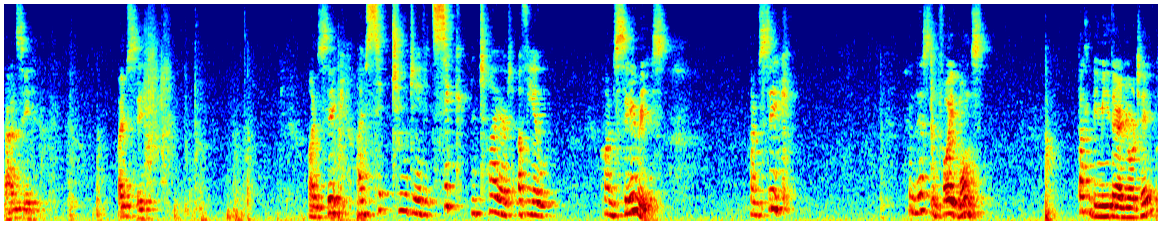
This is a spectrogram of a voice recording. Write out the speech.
Nancy, I'm sick. I'm sick. I'm sick too, David. Sick and tired of you. I'm serious. I'm sick. In less than five months, that'll be me there on your table.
